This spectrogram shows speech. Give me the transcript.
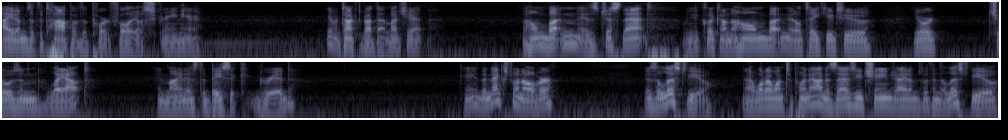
items at the top of the portfolio screen here. We haven't talked about that much yet. The home button is just that. When you click on the home button, it'll take you to your chosen layout. And mine is the basic grid. Okay, the next one over is a list view. Now what I want to point out is as you change items within the list view,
